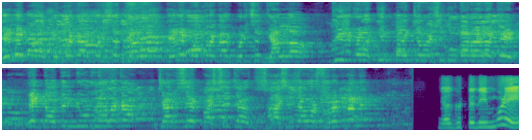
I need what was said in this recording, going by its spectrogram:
गेले पत्रकार परिषद घ्यायला? गेले पत्रकार परिषद घ्यायला? तीन वेळा तीन पाचच्या वर्षी उभा राहिला ते. एक गाव तरी निवडून आला का? चारशे पाचशेच्या सहाशेच्या वर फरकला नाही. या घटनेमुळे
